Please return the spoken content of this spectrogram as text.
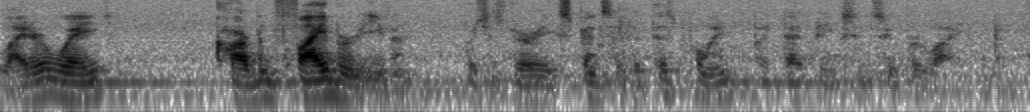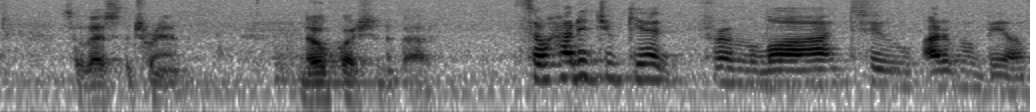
lighter weight, carbon fiber even, which is very expensive at this point, but that makes it super light. So that's the trend, no question about it. So how did you get from law to automobiles?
